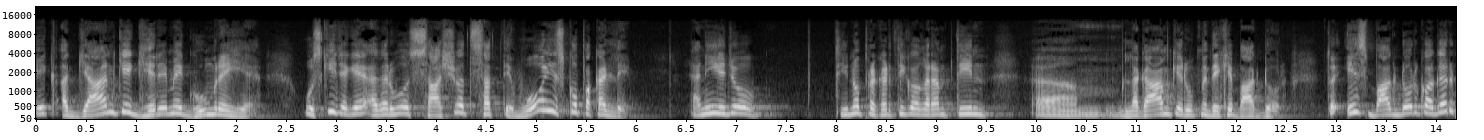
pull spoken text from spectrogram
एक अज्ञान के घेरे में घूम रही है उसकी जगह अगर वो शाश्वत सत्य वो इसको पकड़ ले यानी ये जो तीनों प्रकृति को अगर हम तीन लगाम के रूप में देखें बागडोर तो इस बागडोर को अगर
